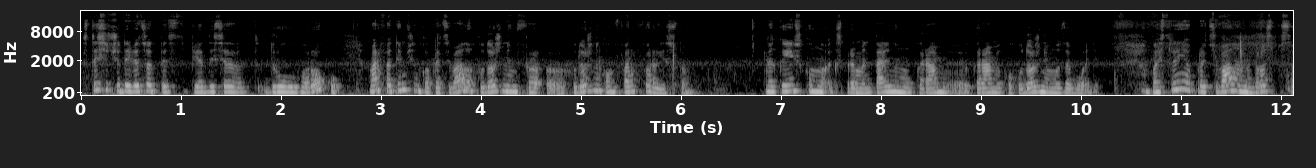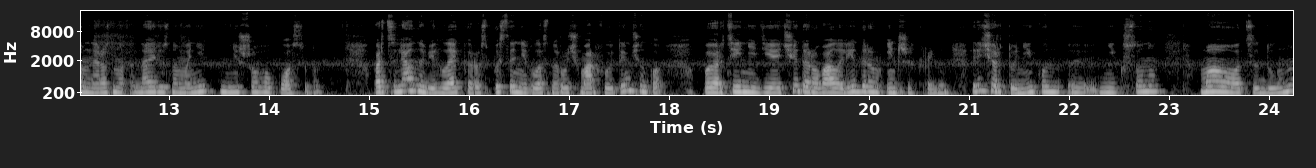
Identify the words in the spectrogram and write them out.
З 1952 року Марфа Тимченко працювала художним е, художником-фарфористом на Київському експериментальному керам- кераміко-художньому заводі. Майстриня працювала над розписом найрізноманітнішого посуду. Порцелянові глеки, розписані власноруч Марфою Тимченко, партійні діячі дарували лідерам інших країн Річарду Нікон, е, Ніксону, Мао Цедуну,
